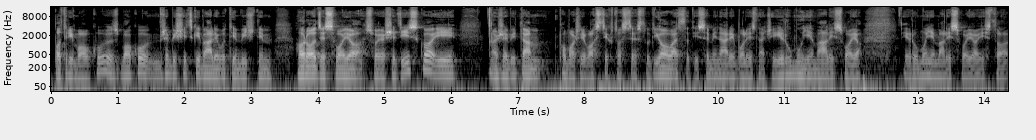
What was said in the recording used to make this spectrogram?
potrimovku z boku, že by všetky mali u tým vyčným horodze svoje, svoje šedisko i že by tam po možlivosti kto chce studiovať, to seminári boli, znači i Rumúnie mali svoje i Rumunje mali svoje isto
